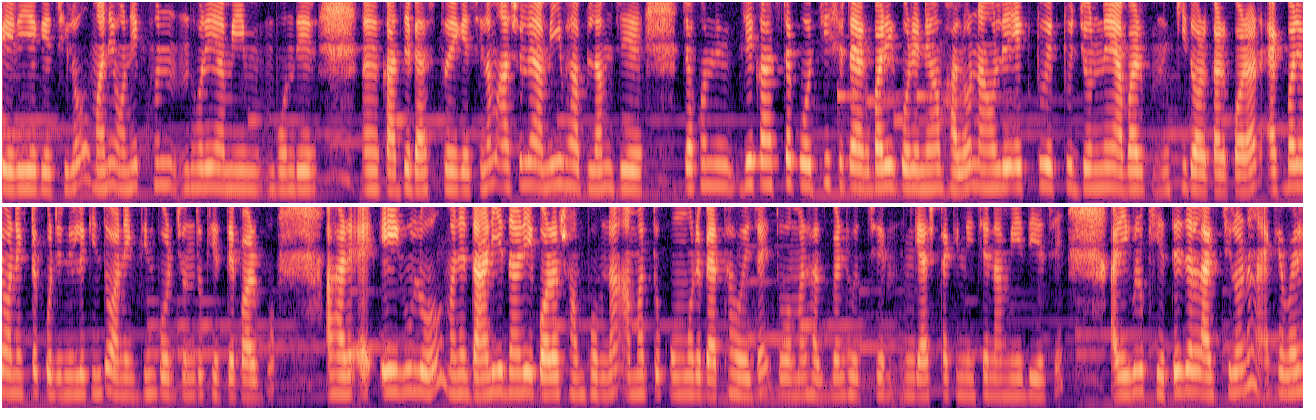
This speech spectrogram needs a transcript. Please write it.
পেরিয়ে গেছিল। মানে অনেকক্ষণ ধরে আমি বোনদের কাজে ব্যস্ত হয়ে গেছিলাম। আসলে আমিই ভাবলাম যে, যখন যে কাজটা করছি সেটা একবারই করে নেওয়া ভালো। না হলে একটু একটুর জন্যে আবার কি দরকার করার? একবারে অনেকটা করে নিলে কিন্তু অনেক দিন পর্যন্ত খেতে পারব। আর এইগুলো মানে দাঁড়িয়ে দাঁড়িয়ে করা সম্ভব না। আমার তো কোমরে ব্যথা হয়ে যায়। তো আমার হাজব্যান্ড হচ্ছে গ্যাসটাকে নিচে নামিয়ে দিয়েছে। আর এগুলো খেতে যা লাগছিল না, একেবারে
